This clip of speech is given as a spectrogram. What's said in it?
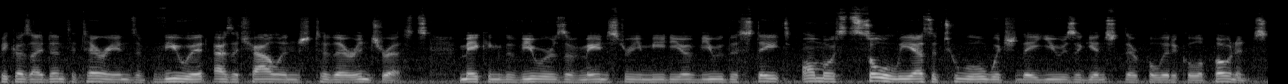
because identitarians view it as a challenge to their interests making the viewers of mainstream media view the state almost solely as a tool which they use against their political opponents.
